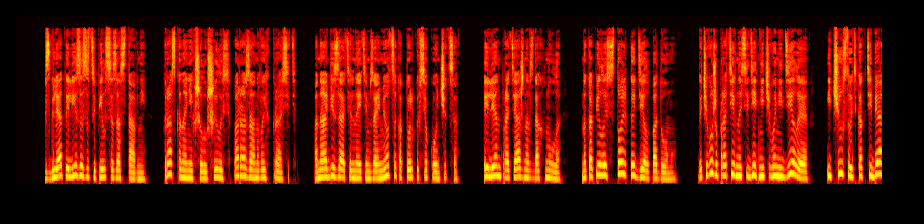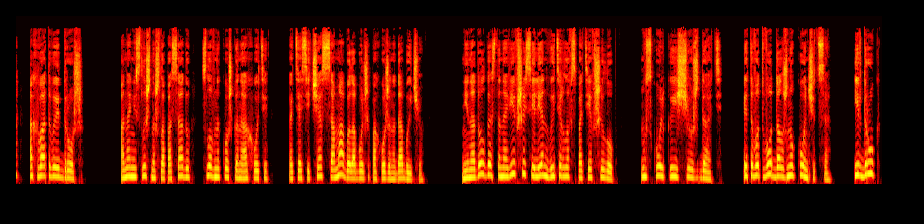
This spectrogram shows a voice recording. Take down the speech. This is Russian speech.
Взгляд Элизы зацепился за ставни. Краска на них шелушилась, пора заново их красить. Она обязательно этим займется, как только все кончится. Элен протяжно вздохнула. Накопилось столько дел по дому. Да чего же противно сидеть, ничего не делая, и чувствовать, как тебя охватывает дрожь. Она неслышно шла по саду, словно кошка на охоте, хотя сейчас сама была больше похожа на добычу. Ненадолго остановившись, Элен вытерла вспотевший лоб – ну сколько еще ждать? Это вот-вот должно кончиться. И вдруг...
